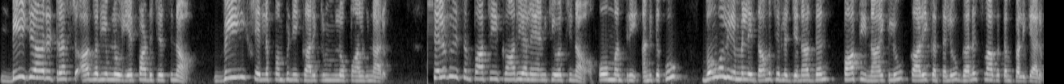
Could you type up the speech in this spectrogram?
డీజీఆర్ ట్రస్ట్ ఆధ్వర్యంలో ఏర్పాటు చేసిన వీల్ చైర్ల పంపిణీ కార్యక్రమంలో పాల్గొన్నారు. తెలుగుదేశం పార్టీ కార్యాలయానికి వచ్చిన హోంమంత్రి అనితకు ఒంగోలు ఎమ్మెల్యే దామచర్ల జనార్దన్ పార్టీ నాయకులు కార్యకర్తలు ఘన స్వాగతం పలికారు.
